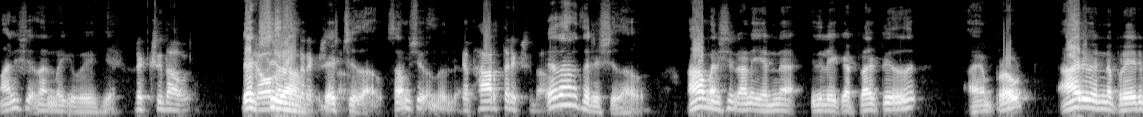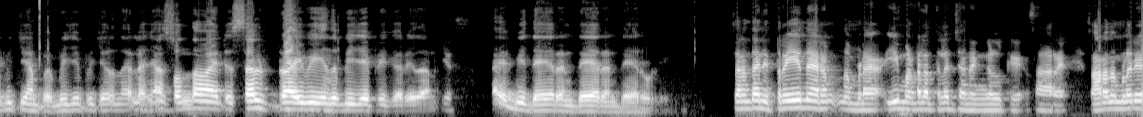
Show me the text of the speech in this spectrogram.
മനുഷ്യ നന്മയ്ക്ക് ഉപയോഗിക്കുക. രക്ഷിതാവ്. രക്ഷിതാവ്. രക്ഷിതാവ്. സംശയമൊന്നുമില്ല. യഥാർത്ഥ രക്ഷിതാവ്. യഥാർത്ഥ രക്ഷിതാവ്. ആ മനുഷ്യനാണ് എന്നെ ഇതിലേക്ക് അട്രാക്ട് ചെയ്തത്. ഐ ആം പ്രൗഡ് ആരും എന്നെ പ്രേരിപ്പിച്ച് ഞാൻ ബി ജെ പി ചേർന്നതല്ല. ഞാൻ സ്വന്തമായിട്ട് സെൽഫ് ഡ്രൈവ് ചെയ്ത് ബി ജെ പി കയറിയതാണ്. I be there and there and there ഉള്ളി സാർ എന്തായാലും ഇത്രയും നേരം നമ്മുടെ ഈ മണ്ഡലത്തിലെ ജനങ്ങൾക്ക് സാറെ സാറെ നമ്മളൊരു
